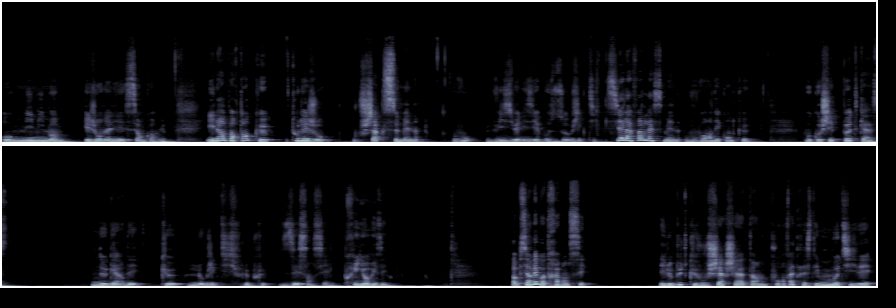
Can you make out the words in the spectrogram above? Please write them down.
au minimum. Et journalier, c'est encore mieux. Il est important que tous les jours ou chaque semaine, vous visualisiez vos objectifs. Si à la fin de la semaine, vous vous rendez compte que vous cochez peu de cases, ne gardez que l'objectif le plus essentiel. Priorisez. Observez votre avancée et le but que vous cherchez à atteindre pour en fait rester motivé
